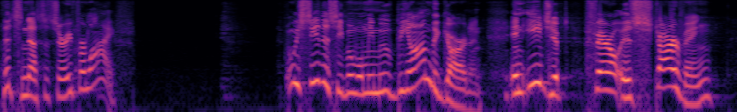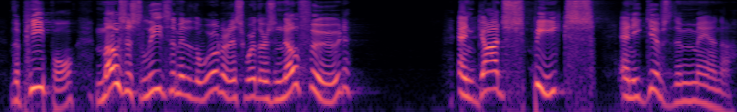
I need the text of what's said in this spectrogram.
that's necessary for life. And we see this even when we move beyond the garden. In Egypt, Pharaoh is starving the people. Moses leads them into the wilderness where there's no food. And God speaks and he gives them manna.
